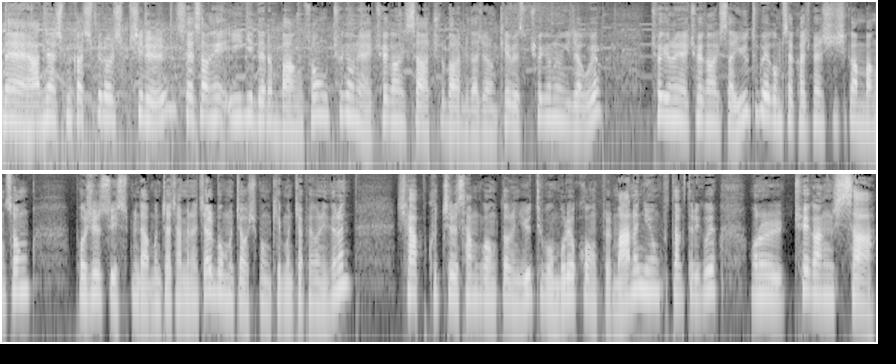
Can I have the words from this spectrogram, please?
네, 안녕하십니까. 11월 17일 세상에 이익이 되는 방송 최경련의 최강시사 출발합니다. 저는 KBS 최경련 기자고요. 최경련의 최강시사 유튜브에 검색하시면 실시간 방송 보실 수 있습니다. 문자 자면은 짧은 문자 50원, 긴 문자 100원이 드는 샵 9730 또는 유튜브 무료 콩 어플 많은 이용 부탁드리고요. 오늘 최강시사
